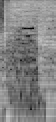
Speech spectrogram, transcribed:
Bye.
